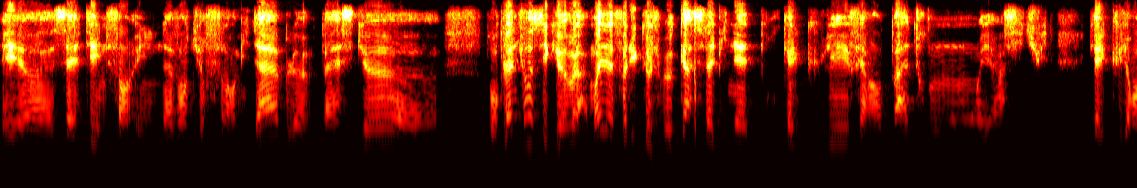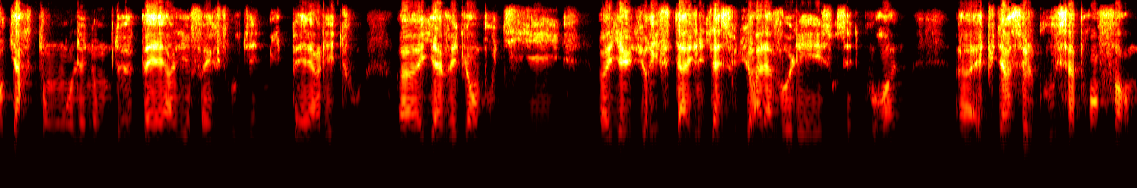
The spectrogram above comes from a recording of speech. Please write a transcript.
Et euh, ça a été une, une aventure formidable parce que euh, pour plein de choses, c'est que voilà, moi il a fallu que je me casse la binette pour calculer, faire un patron et ainsi de suite, calculer en carton le nombre de perles, il fallait que je trouve des demi-perles et tout. Euh, il y avait de l'embouti, euh, il y a eu du riftage et de la soudure à la volée sur cette couronne. Euh, et puis d'un seul coup, ça prend forme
